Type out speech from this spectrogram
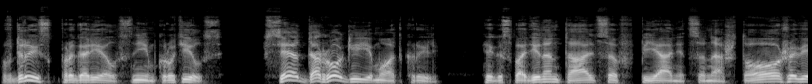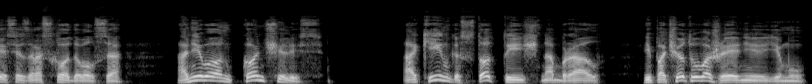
вдрызг прогорел, с ним крутился. Все дороги ему открыли. И господин Антальцев, пьяница наш, тоже весь израсходовался. Они вон кончились. А Кинга сто тысяч набрал, и почет уважения ему.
